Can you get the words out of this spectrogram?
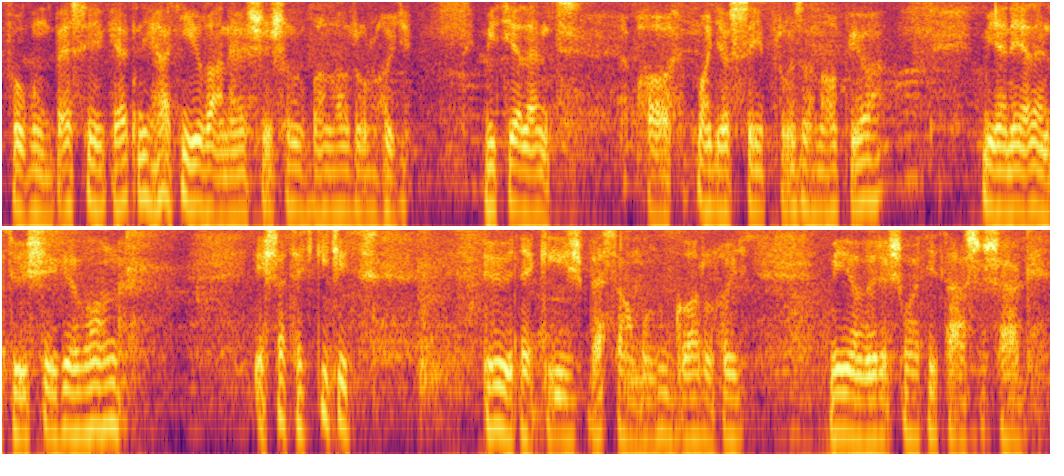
fogunk beszélgetni. Hát nyilván elsősorban arról, hogy mit jelent a Magyar Szépróza napja, milyen jelentősége van, és hát egy kicsit ő neki is beszámolunk arról, hogy mi a Vörösmarty Társaság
